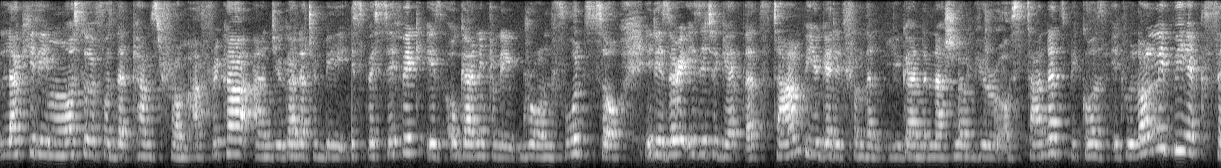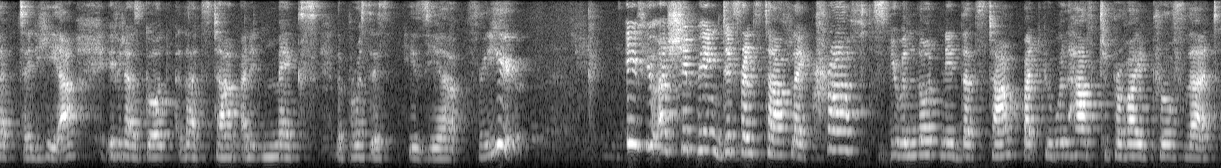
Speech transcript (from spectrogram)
luckily most of the food that comes from Africa and Uganda to be specific is organically grown food. So it is very easy to get that stamp. You get it from the Uganda National Bureau of Standards because it will only be accepted here if it has got that stamp and it makes the process easier for you. If you are shipping different stuff like crafts you will not need that stamp but you will have to provide proof that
